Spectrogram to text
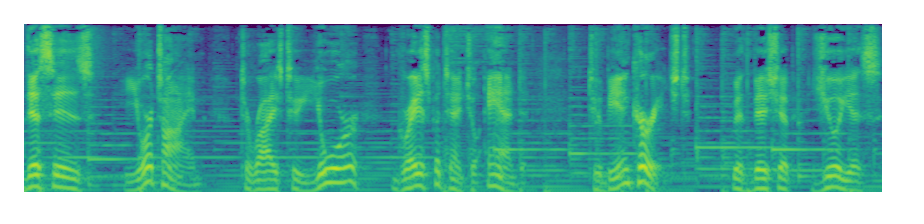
This is your time to rise to your greatest potential and to be encouraged with Bishop Julius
